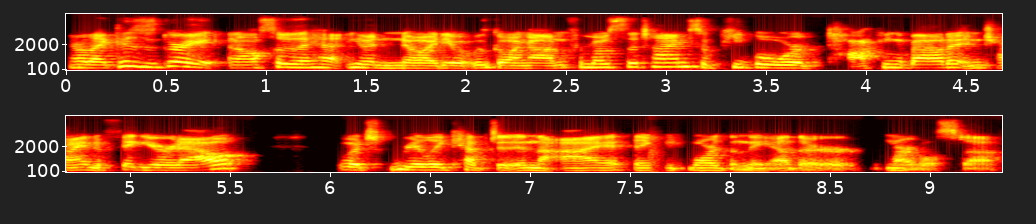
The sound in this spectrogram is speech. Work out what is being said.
They're like, this is great. And also they had you had no idea what was going on for most of the time. So people were talking about it and trying to figure it out, which really kept it in the eye, I think, more than the other Marvel stuff.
